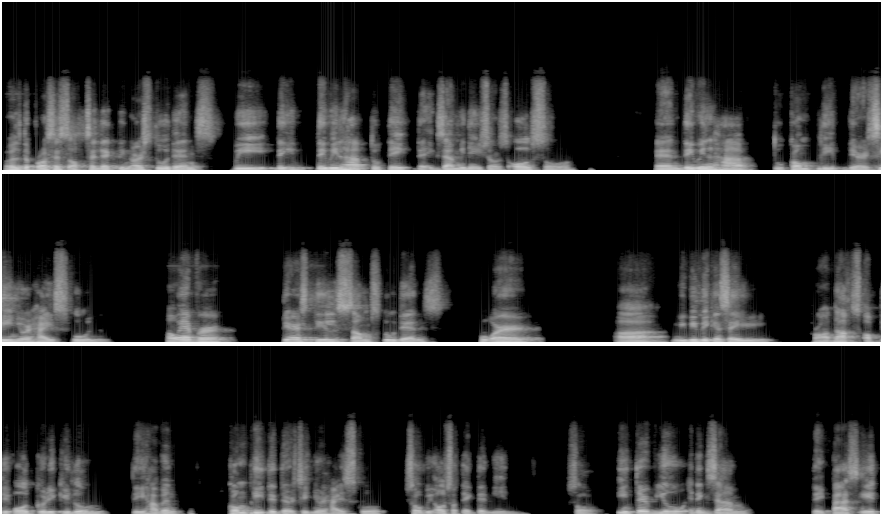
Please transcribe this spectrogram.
Well, the process of selecting our students, we they, they will have to take the examinations also, and they will have to complete their senior high school. However, there are still some students who are, uh, maybe we can say, products of the old curriculum. They haven't completed their senior high school, so we also take them in. So interview and exam, they pass it,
